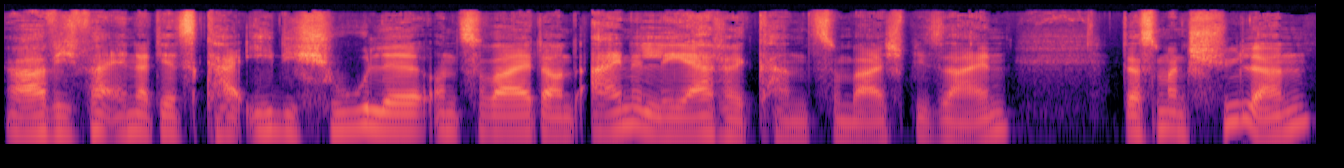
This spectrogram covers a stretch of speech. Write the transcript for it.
ah, wie verändert jetzt KI die Schule und so weiter. Und eine Lehre kann zum Beispiel sein, dass man Schülern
